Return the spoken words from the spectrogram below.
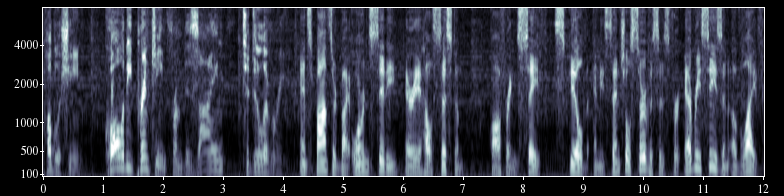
Publishing. Quality printing from design to delivery. And sponsored by Orange City Area Health System, offering safe, skilled, and essential services for every season of life,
